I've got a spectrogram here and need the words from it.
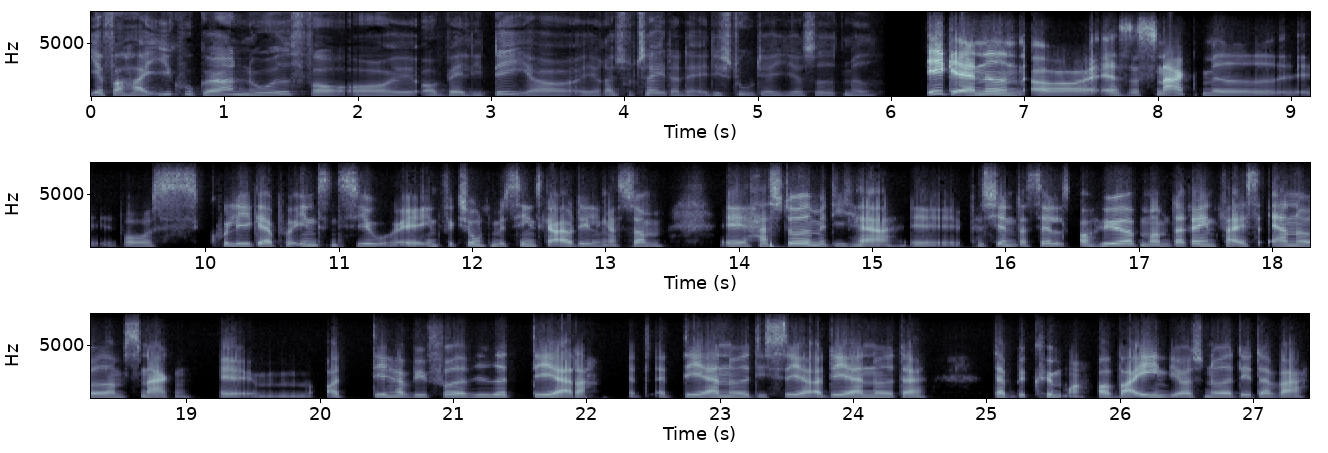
Ja, for har I kunne gøre noget for at, øh, at validere øh, resultaterne af de studier, I har siddet med? ikke andet end at altså, snakke med øh, vores kollegaer på intensiv øh, infektionsmedicinske afdelinger, som øh, har stået med de her øh, patienter selv, og høre dem, om der rent faktisk er noget om snakken. Øhm, og det har vi fået at vide, at det er der. At, at det er noget, de ser, og det er noget, der, der bekymrer, og var egentlig også noget af det, der var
